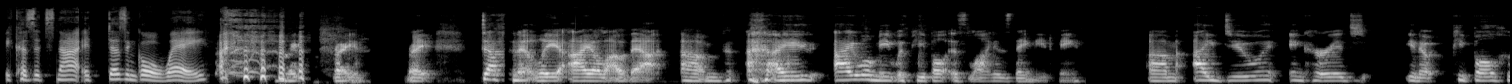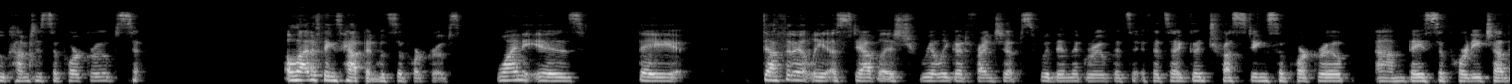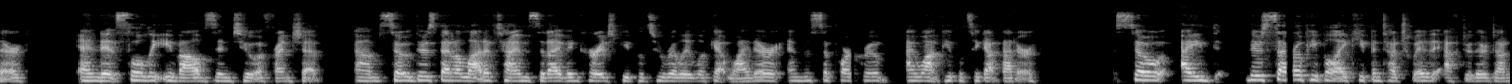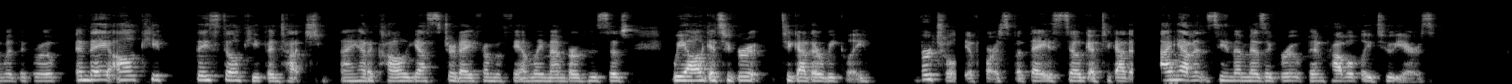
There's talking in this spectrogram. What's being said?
because it's not, it doesn't go away. right, right, right. Definitely, I allow that. Um, I I will meet with people as long as they need me. Um, I do encourage, you know, people who come to support groups. A lot of things happen with support groups. One is they definitely establish really good friendships within the group. It's if it's a good trusting support group, um, they support each other and it slowly evolves into a friendship. Um, so there's been a lot of times that I've encouraged people to really look at why they're in the support group. I want people to get better. So I, there's several people I keep in touch with after they're done with the group and they all keep, they still keep in touch. I had a call yesterday from a family member who says we all get to group together weekly, virtually, of course, but they still get together. I haven't seen them as a group in probably two years.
